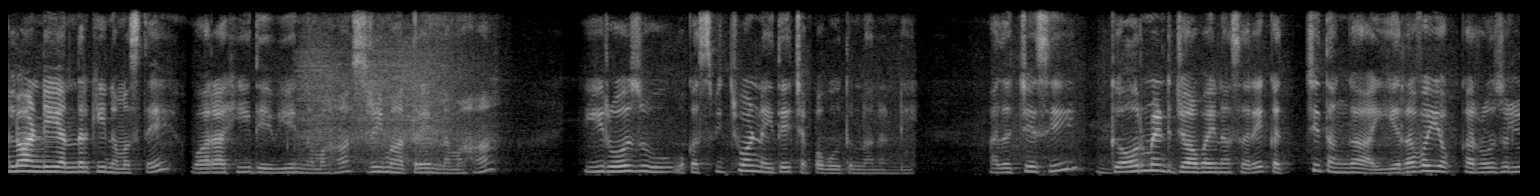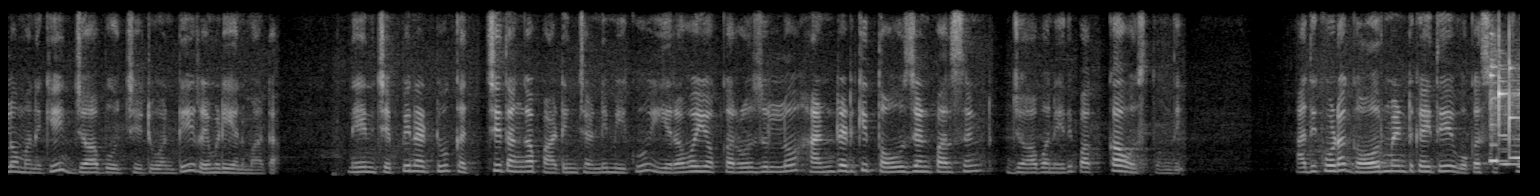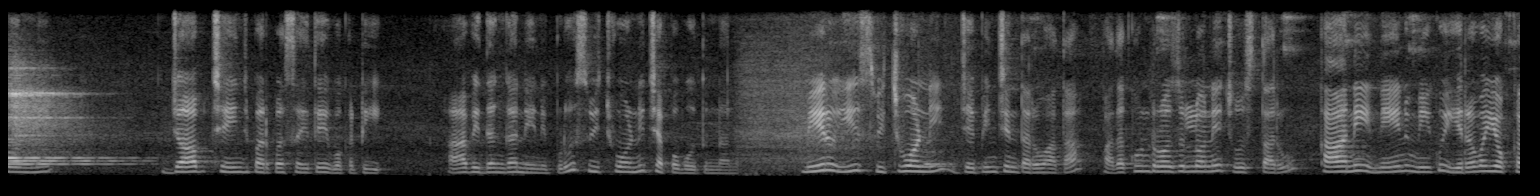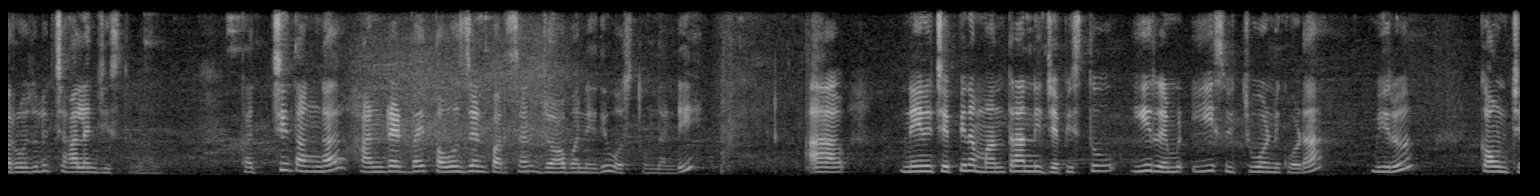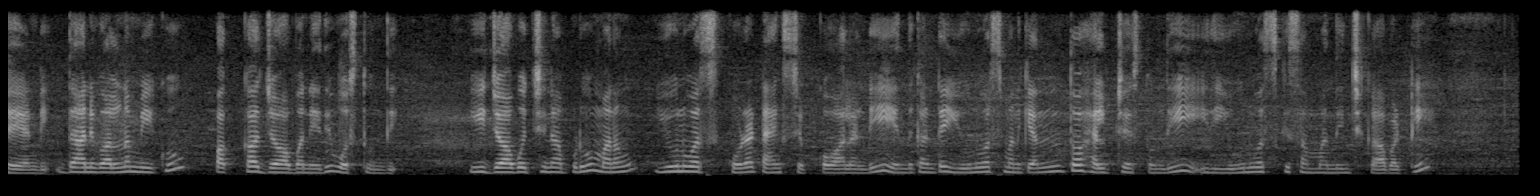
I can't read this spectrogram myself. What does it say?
Hello అండి అందరికీ నమస్తే. వారాహీదేవియే నమ శ్రీమాత్రే నమ. ఈరోజు ఒక స్విచ్ వర్డ్ అయితే చెప్పబోతున్నానండి. అది వచ్చేసి గవర్నమెంట్ జాబ్ అయినా సరే ఖచ్చితంగా ఇరవై ఒక్క రోజుల్లో మనకి జాబ్ వచ్చేటువంటి రెమెడీ అనమాట నేను చెప్పినట్టు ఖచ్చితంగా పాటించండి మీకు. ఇరవై ఒక్క రోజుల్లో హండ్రెడ్కి థౌజండ్ పర్సెంట్ జాబ్ అనేది పక్కా వస్తుంది. అది కూడా గవర్నమెంట్కి అయితే ఒక స్విచ్ బోర్డ్ని జాబ్ చేంజ్ పర్పస్ అయితే ఒకటి. ఆ విధంగా నేను ఇప్పుడు స్విచ్ బోర్డ్ని చెప్పబోతున్నాను. మీరు ఈ స్విచ్ బోర్డ్ని జపించిన తర్వాత పదకొండు రోజుల్లోనే చూస్తారు. కానీ నేను మీకు ఇరవై ఒక్క రోజులు ఛాలెంజ్ ఇస్తున్నాను. ఖచ్చితంగా hundred by thousand percent job అనేది వస్తుందండి. నేను చెప్పిన మంత్రాన్ని జపిస్తూ ఈ రెమె ఈ స్విచ్ బోర్డ్ని కూడా మీరు కౌంట్ చేయండి. దాని వలన మీకు పక్కా జాబ్ అనేది వస్తుంది. ఈ జాబ్ వచ్చినప్పుడు మనం యూనివర్స్ కూడా థ్యాంక్స్ చెప్పుకోవాలండి. ఎందుకంటే యూనివర్స్ మనకి ఎంతో హెల్ప్ చేస్తుంది. ఇది యూనివర్స్కి సంబంధించి కాబట్టి.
